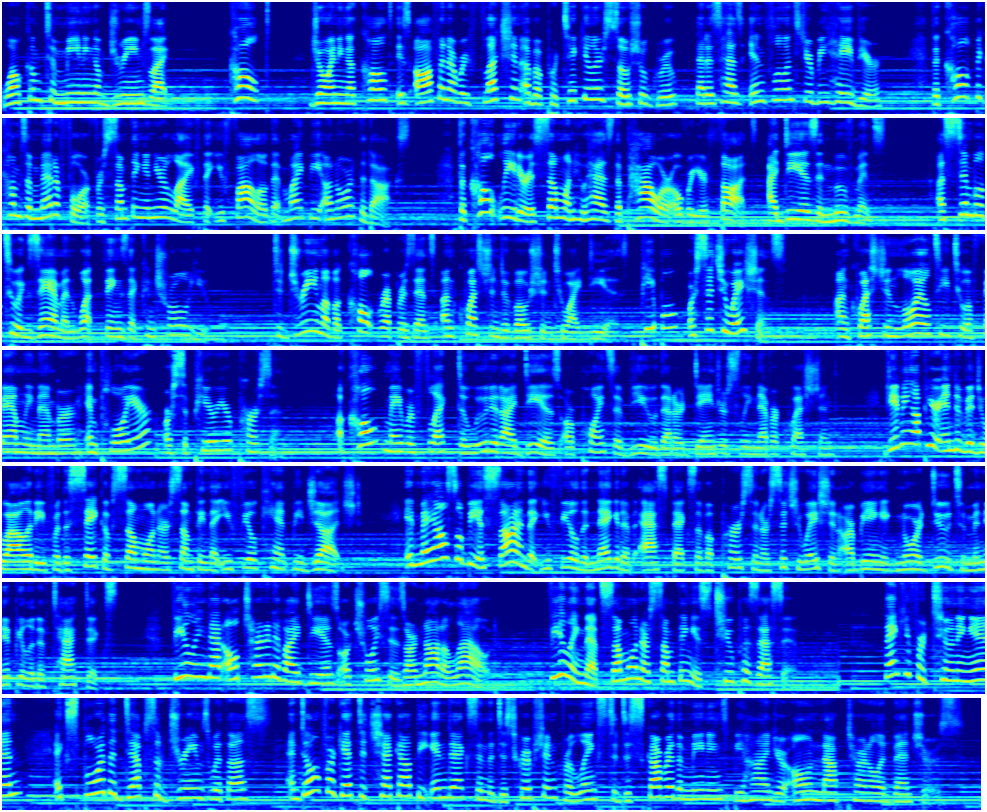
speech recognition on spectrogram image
Welcome to Meaning of Dreams like cult. Joining a cult is often a reflection of a particular social group that is, has influenced your behavior. The cult becomes a metaphor for something in your life that you follow that might be unorthodox. The cult leader is someone who has the power over your thoughts, ideas, and movements, a symbol to examine what things that control you. To dream of a cult represents unquestioned devotion to ideas, people, or situations unquestioned loyalty to a family member, employer, or superior person. A cult may reflect diluted ideas or points of view that are dangerously never questioned. Giving up your individuality for the sake of someone or something that you feel can't be judged. It may also be a sign that you feel the negative aspects of a person or situation are being ignored due to manipulative tactics. Feeling that alternative ideas or choices are not allowed. Feeling that someone or something is too possessive. Thank you for tuning in. Explore the depths of dreams with us. And don't forget to check out the index in the description for links to discover the meanings behind your own nocturnal adventures.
